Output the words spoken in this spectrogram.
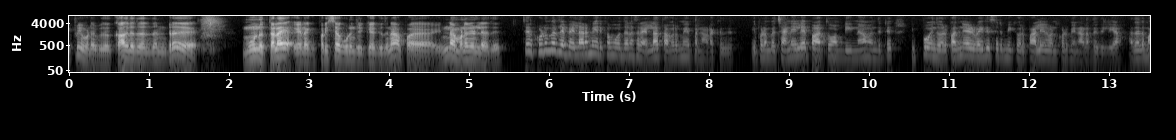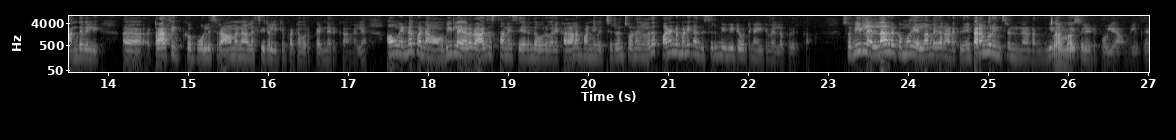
எப்படி மேடம் இது காதலின்ற மூணு தலை எனக்கு பரிசா குடிஞ்சு கேக்குதுன்னா அப்ப என்ன மனநிலை அது? சரி குடும்பத்தில் இப்போ எல்லாருமே இருக்கும்போது தானே சார்? எல்லா தவறுமே இப்போ நடக்குது. இப்போ நம்ம சென்னையிலே பார்த்தோம் அப்படின்னா வந்துட்டு இப்போ இந்த ஒரு பதினேழு வயது சிறுமிக்கு ஒரு பாலியல் வன்கொடுமை நடந்தது இல்லையா? அதாவது மந்தவெளி டிராஃபிக் போலீஸ் ராமனால சீரழிக்கப்பட்ட ஒரு பெண் இருக்காங்க இல்லையா? அவங்க என்ன பண்ணாங்க? அவங்க வீட்டில் யாரோ ராஜஸ்தானை சேர்ந்த ஒருவரை கல்யாணம் பண்ணி வச்சிருன்னு சொன்னதுனால தான் பன்னெண்டு மணிக்கு அந்த சிறுமி வீட்டை விட்டு நைட்டு வெளில போயிருக்கா. ஸோ வீட்டில் எல்லாரும் இருக்கும்போது எல்லாமே தான் நடக்குது. பெரம்பூர் இன்சிடென்ட் நடந்தது. வீட்டில். போய் சொல்லிட்டு போலியா அவங்களுக்கு?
